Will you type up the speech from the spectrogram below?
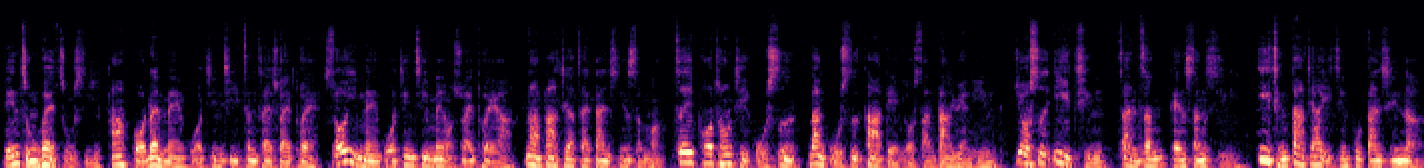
联总会主席，他否认美国经济正在衰退，所以美国经济没有衰退啊。那大家在担心什么？这一波冲击股市，让股市大跌有三大原因，就是疫情、战争跟升息。疫情大家已经不担心了，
